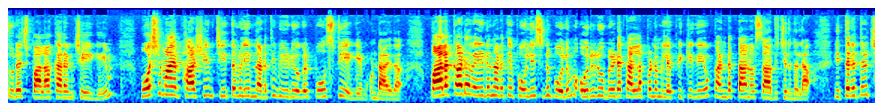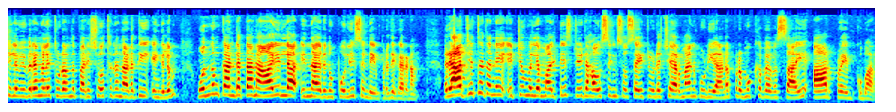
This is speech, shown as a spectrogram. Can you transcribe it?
സുരജ് പാലാക്കാരൻ ചെയ്യുകയും മോശമായ ഭാഷയും ചീത്തവിളിയും നടത്തി വീഡിയോകൾ പോസ്റ്റ് ചെയ്യുകയും ഉണ്ടായത്. പാലക്കാട് റെയ്ഡ് നടത്തിയ പോലീസിന് പോലും ഒരു രൂപയുടെ കള്ളപ്പണം ലഭിക്കുകയോ കണ്ടെത്താനോ സാധിച്ചിരുന്നില്ല. ഇത്തരത്തിൽ ചില വിവരങ്ങളെ തുടർന്ന് പരിശോധന നടത്തി എങ്കിലും ഒന്നും കണ്ടെത്താനായില്ല എന്നായിരുന്നു പോലീസിന്റെയും പ്രതികരണം. രാജ്യത്തെ തന്നെ ഏറ്റവും വലിയ മൾട്ടി സ്റ്റേറ്റ് ഹൗസിംഗ് സൊസൈറ്റിയുടെ ചെയർമാൻ കൂടിയാണ് പ്രമുഖ വ്യവസായി ആർ പ്രേംകുമാർ.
